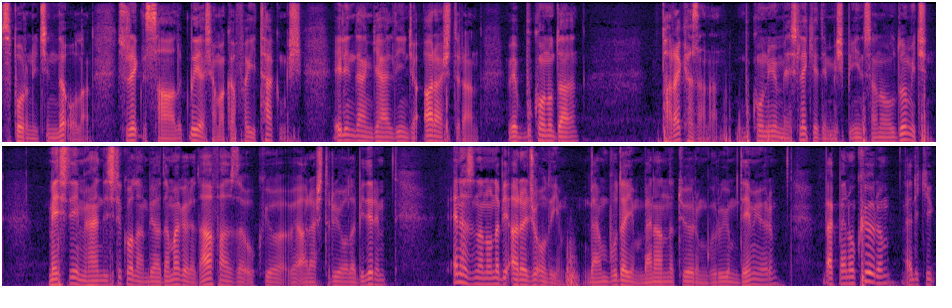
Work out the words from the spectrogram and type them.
sporun içinde olan, sürekli sağlıklı yaşama kafayı takmış, elinden geldiğince araştıran ve bu konuda para kazanan, bu konuyu meslek edinmiş bir insan olduğum için mesleği mühendislik olan bir adama göre daha fazla okuyor ve araştırıyor olabilirim. En azından ona bir aracı olayım. Ben budayım, ben anlatıyorum, guruyum demiyorum. Bak ben okuyorum. Her iki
